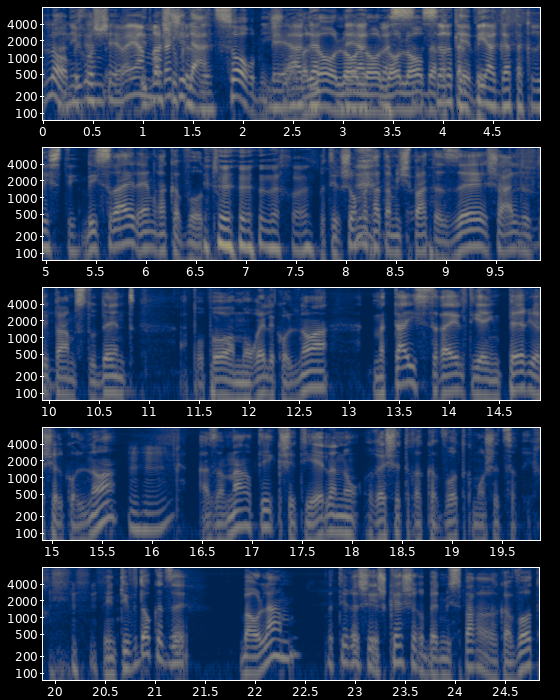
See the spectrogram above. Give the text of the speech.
לא, אני בגלל- חושב, היה משהו התבקשתי כזה. לעצור מישהו, אבל לא, לא, לא, לא, לא סרט על פי ברכבת. אגתה קריסטי. בישראל אין רכבות. נכון. ותרשום לך את המשפט הזה, שאל אותי פעם סטודנט, אפרופו המורה לקולנוע, מתי ישראל תהיה אימפריה של קולנוע? אז אמרתי, כשתהיה לנו רשת רכבות כמו שצריך. ואם תבדוק את זה בעולם, ותראה שיש קשר בין מספר הרכבות,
